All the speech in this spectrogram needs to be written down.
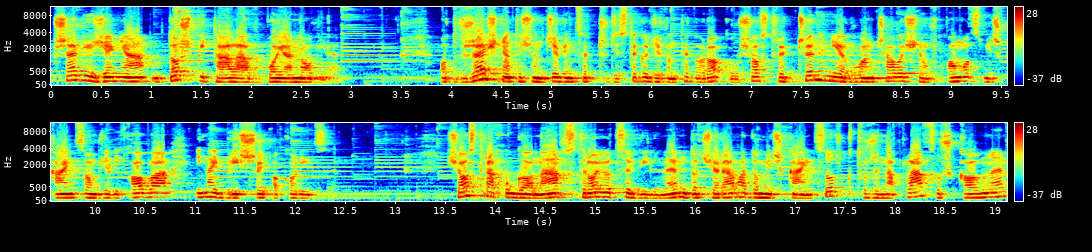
przewiezienia do szpitala w Bojanowie. Od września 1939 roku siostry czynnie włączały się w pomoc mieszkańcom Wielichowa i najbliższej okolicy. Siostra Hugona w stroju cywilnym docierała do mieszkańców, którzy na placu szkolnym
